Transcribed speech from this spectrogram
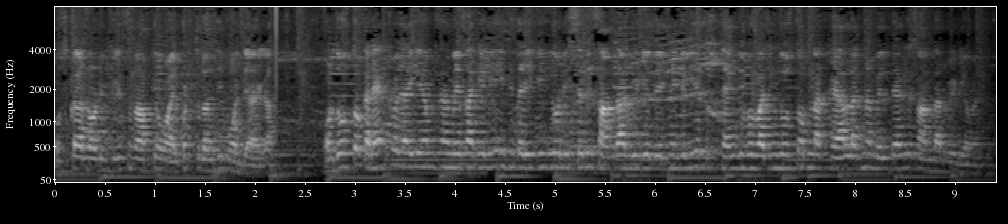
उसका नोटिफिकेशन आपके मोबाइल पर तुरंत ही पहुँच जाएगा। और दोस्तों कनेक्ट हो जाइए हमसे हमेशा के लिए इसी तरीके की और इससे भी शानदार वीडियो देखने के लिए। तो थैंक यू फॉर वॉचिंग दोस्तों, अपना ख्याल रखना। मिलते हैं अगले शानदार वीडियो में।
